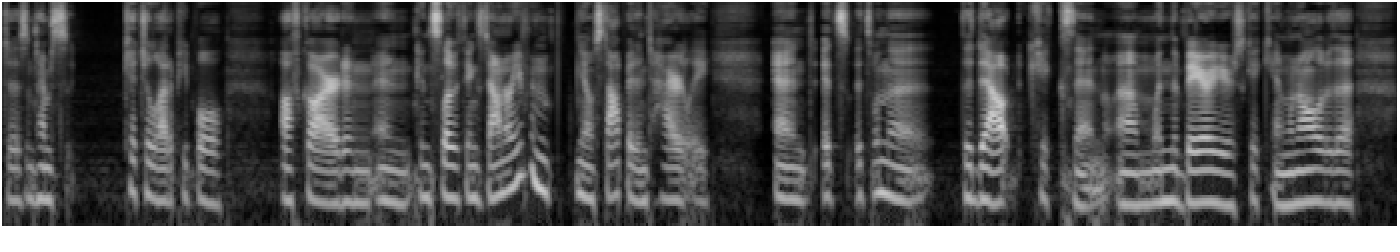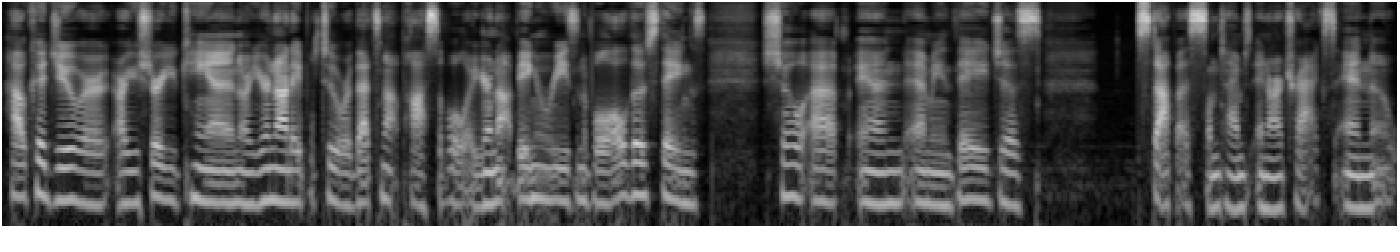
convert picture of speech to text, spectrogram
to sometimes catch a lot of people off guard and, and can slow things down or even you know stop it entirely and it's it's when the the doubt kicks in um, when the barriers kick in when all of the how could you or are you sure you can or you're not able to or that's not possible or you're not being reasonable all those things show up and i mean they just stop us sometimes in our tracks and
